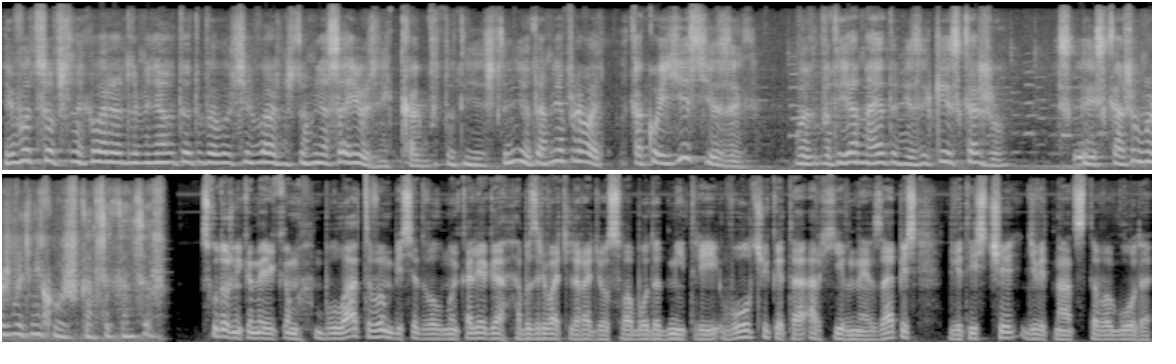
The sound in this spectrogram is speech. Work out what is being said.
И вот, собственно говоря, для меня вот это было очень важно, что у меня союзник как бы тут есть, что нет, а мне плевать, какой есть язык, вот, вот я на этом языке и скажу. Скажу, может быть, не хуже, в конце концов. С художником Эриком Булатовым беседовал мой коллега, обозреватель радио «Свобода» Дмитрий Волчик. Это архивная запись 2019 года.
